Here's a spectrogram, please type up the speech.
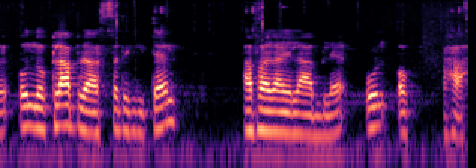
un, uno clabra starting item. Available. Un of... Aha.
